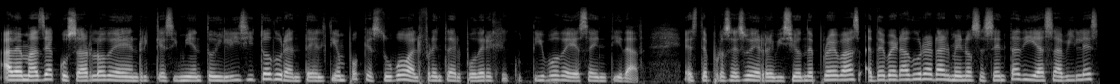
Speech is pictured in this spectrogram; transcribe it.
además de acusarlo de enriquecimiento ilícito durante el tiempo que estuvo al frente del Poder Ejecutivo de esa entidad. Este proceso de revisión de pruebas deberá durar al menos 60 días hábiles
